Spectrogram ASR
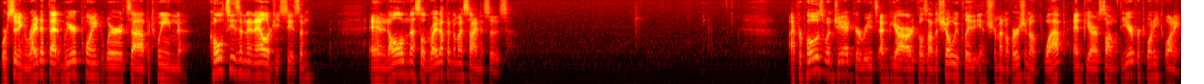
We're sitting right at that weird point where it's uh, between cold season and allergy season, and it all nestled right up into my sinuses. I propose when J. Edgar reads NPR articles on the show, we play the instrumental version of WAP, NPR's Song of the Year for 2020.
